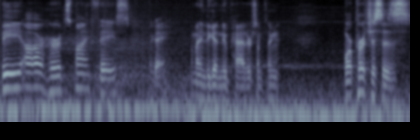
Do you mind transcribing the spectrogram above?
VR hurts my face. Okay, I might need to get a new pad or something. More purchases.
